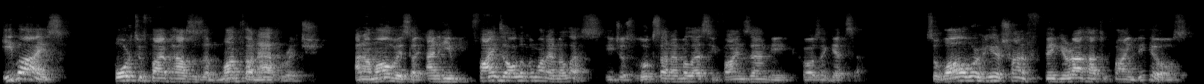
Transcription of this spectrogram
He buys four to five houses a month on average. And I'm always like, and he finds all of them on MLS. He just looks on MLS, he finds them, he goes and gets them. So while we're here trying to figure out how to find deals,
